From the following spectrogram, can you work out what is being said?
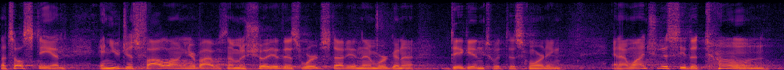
let's all stand and you just follow along in your Bibles. I'm going to show you this word study, and then we're going to dig into it this morning. And I want you to see the tone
